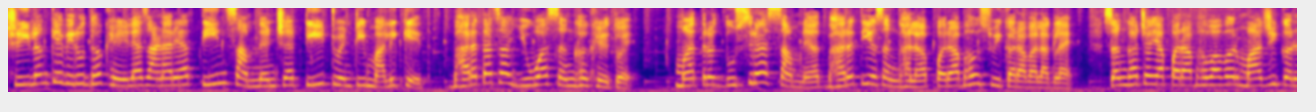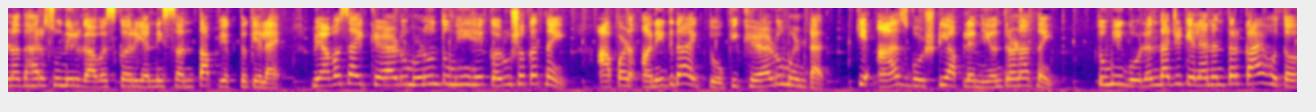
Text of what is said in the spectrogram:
श्रीलंकेविरुद्ध खेळल्या जाणाऱ्या तीन सामन्यांच्या टी ट्वेंटी मालिकेत भारताचा युवा संघ खेळतोय. मात्र दुसऱ्या सामन्यात भारतीय संघाला पराभव स्वीकारावा लागलाय. संघाच्या या पराभवावर माजी कर्णधार सुनील गावस्कर यांनी संताप व्यक्त केलाय. व्यावसायिक खेळाडू म्हणून तुम्ही हे करू शकत नाही. आपण अनेकदा ऐकतो की खेळाडू म्हणतात की आज गोष्टी आपल्या नियंत्रणात नाहीत तुम्ही गोलंदाजी केल्यानंतर काय होतं?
